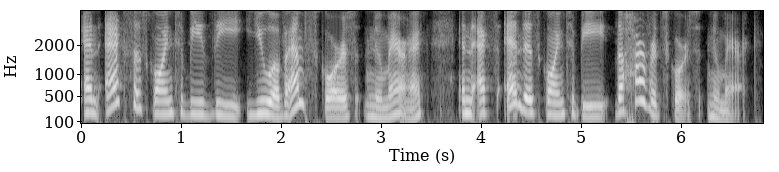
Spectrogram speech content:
And x is going to be the U of M scores numeric, and x end is going to be the Harvard scores numeric.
